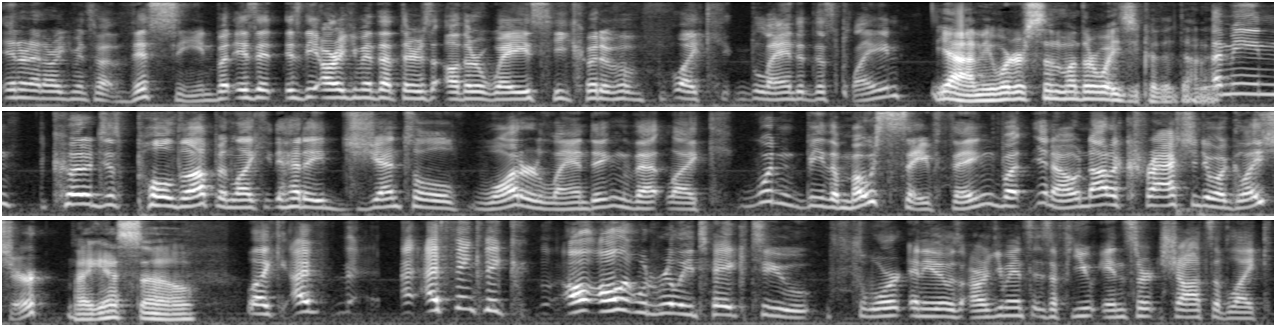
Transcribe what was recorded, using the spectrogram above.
internet arguments about this scene, but is it is the argument that there's other ways he could have like landed this plane? Yeah, I mean, what are some other ways he could have done it? I mean, could have just pulled up and like had a gentle water landing that like wouldn't be the most safe thing, but you know, not a crash into a glacier. I guess so. Like I, I think they all, all it would really take to thwart any of those arguments is a few insert shots of like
